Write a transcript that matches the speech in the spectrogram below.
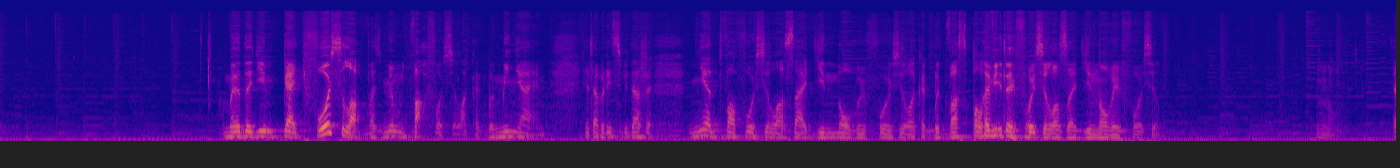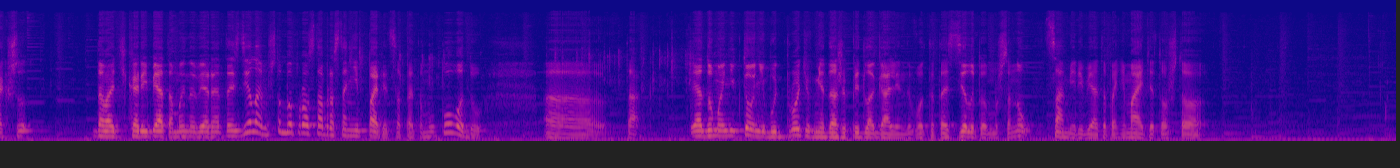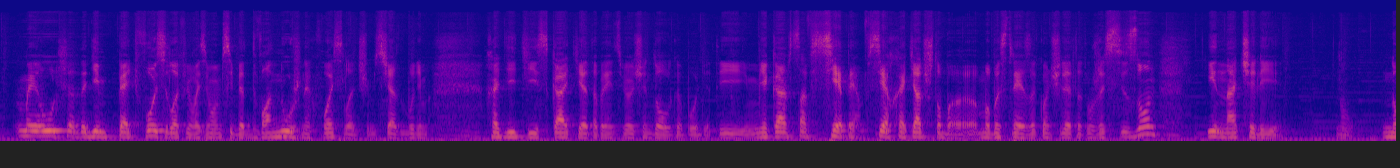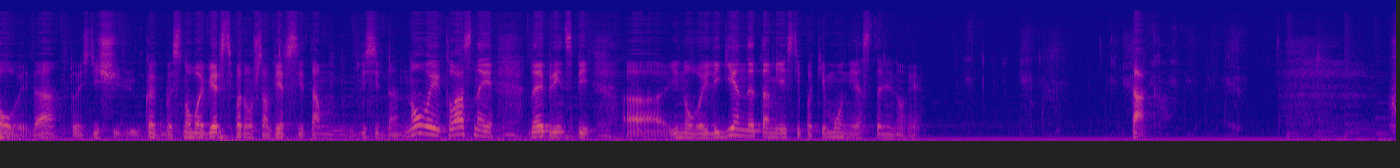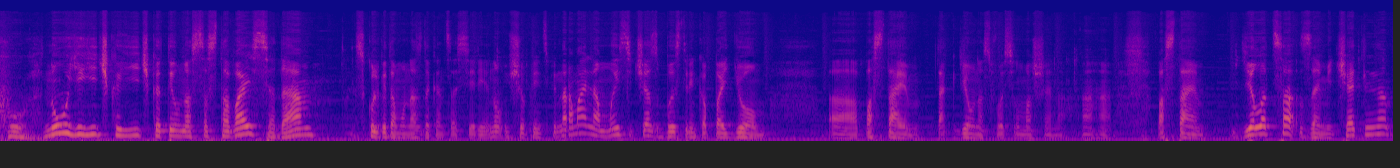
мы отдадим 5 фосилов, возьмем 2 фосила, как бы меняем. Это, в принципе, даже не 2 фосила за один новый фосил, а как бы 2,5 фосила за один новый фосил. Ну, так что давайте-ка, ребята, мы, наверное, это сделаем, чтобы просто-напросто не париться по этому поводу. Э, так, я думаю, никто не будет против, мне даже предлагали вот это сделать, потому что, ну, сами ребята понимаете то, что мы лучше дадим 5 фосилов и возьмем себе два нужных фосила, чем сейчас будем ходить и искать, и это, в принципе, очень долго будет. И мне кажется, все прям, все хотят, чтобы мы быстрее закончили этот уже сезон и начали, ну, новый, да, то есть еще как бы с новой версии, потому что там версии там действительно новые, классные, да и в принципе э, и новые легенды там есть, и покемон, и остальное. Так. Фу. Ну, яичко, яичко, ты у нас оставайся, да? Сколько там у нас до конца серии? Ну, еще, в принципе, нормально. Мы сейчас быстренько пойдем, э, поставим... Так, где у нас фосил машина? Ага. Поставим делаться, замечательно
